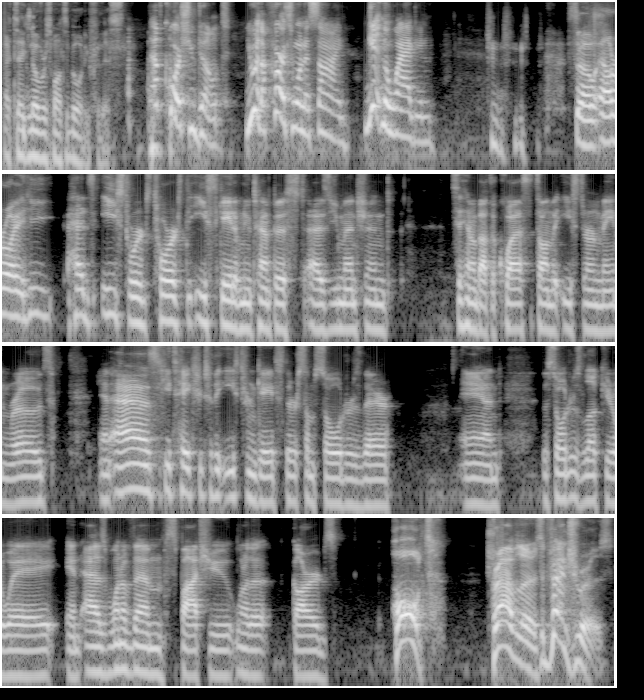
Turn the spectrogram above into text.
I take no responsibility for this. Of course you don't. You were the first one to sign. Get in the wagon. So Elroy he heads eastwards towards the east gate of New Tempest, as you mentioned to him about the quest. It's on the eastern main roads. And as he takes you to the eastern gates, there's some soldiers there. And the soldiers look your way. And as one of them spots you, one of the guards, Halt! Travelers, adventurers!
